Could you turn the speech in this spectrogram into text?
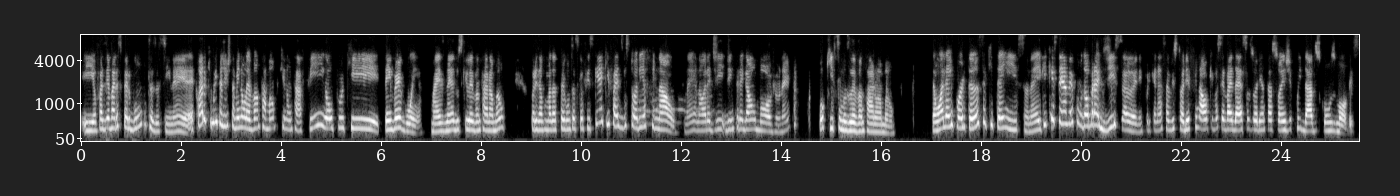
E eu fazia várias perguntas, assim, né? É claro que muita gente também não levanta a mão porque não tá afim ou porque tem vergonha, mas, né, dos que levantaram a mão, por exemplo, uma das perguntas que eu fiz, quem aqui faz vistoria final, né, na hora de, de entregar um móvel, né? Pouquíssimos levantaram a mão. Então, olha a importância que tem isso, né? E o que, que isso tem a ver com dobradiça, Anne? Porque nessa vistoria final que você vai dar essas orientações de cuidados com os móveis.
